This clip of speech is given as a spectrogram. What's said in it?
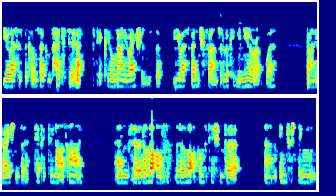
US has become so competitive, particularly on valuations, that US venture firms are looking in Europe where valuations are typically not as high. And so there's a lot of there's a lot of competition for um, interesting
